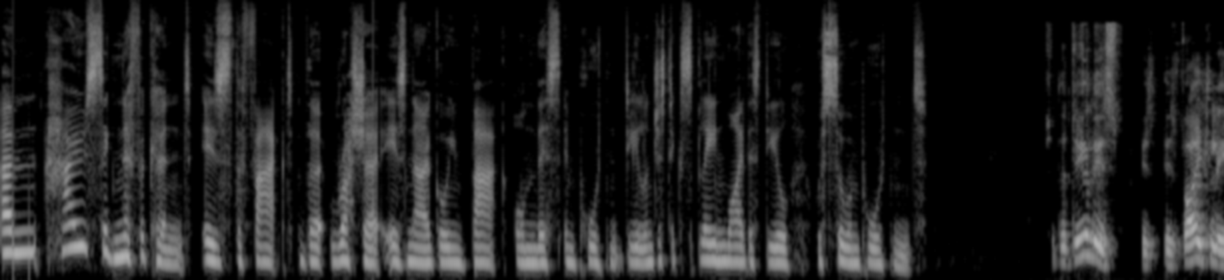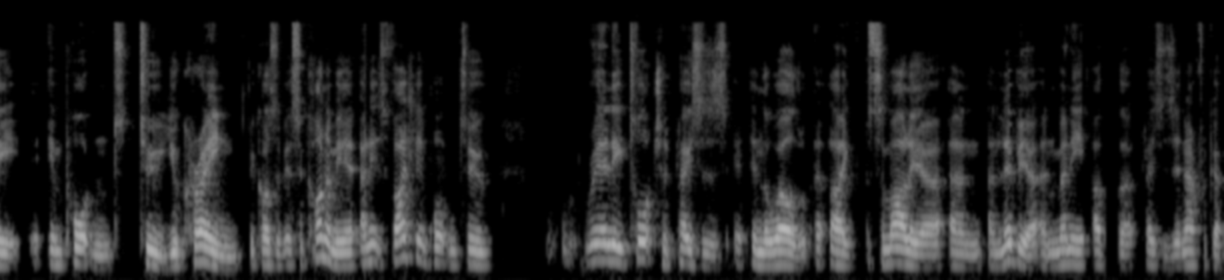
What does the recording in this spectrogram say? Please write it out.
Um, how significant is the fact that Russia is now going back on this important deal? And just explain why this deal was so important. So the deal is is, is vitally important to Ukraine because of its economy, and it's vitally important to really tortured places in the world like Somalia and, and Libya and many other places in Africa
